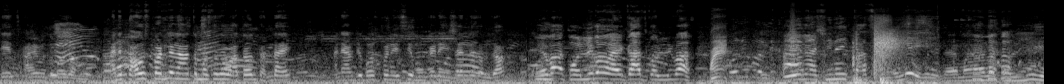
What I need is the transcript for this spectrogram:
तेच आम्ही तुम्हाला सांगू. आणि पाऊस पडले ना तर मस्त वातावरण थंड आहे. आणि आमची बस पण एसी मुंबई टेन्शन नाही समजा. कोल्ली बाब आहे काच कोल्ली बाबी ये नाशी नाही काच कोल्ली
